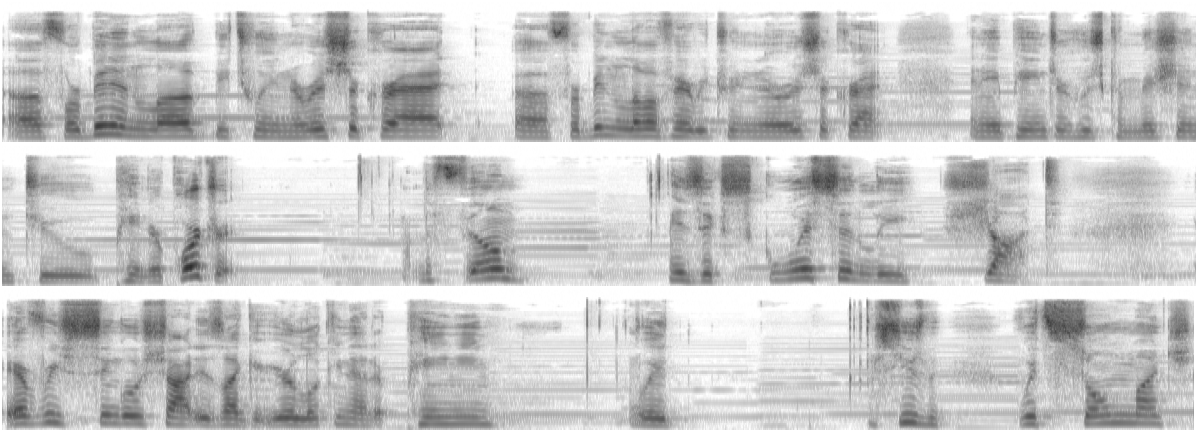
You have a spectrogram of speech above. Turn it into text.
uh, forbidden love between an aristocrat, uh, forbidden love affair between an aristocrat and a painter who's commissioned to paint her portrait. The film is exquisitely shot. Every single shot is like you're looking at a painting with, excuse me, with so much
